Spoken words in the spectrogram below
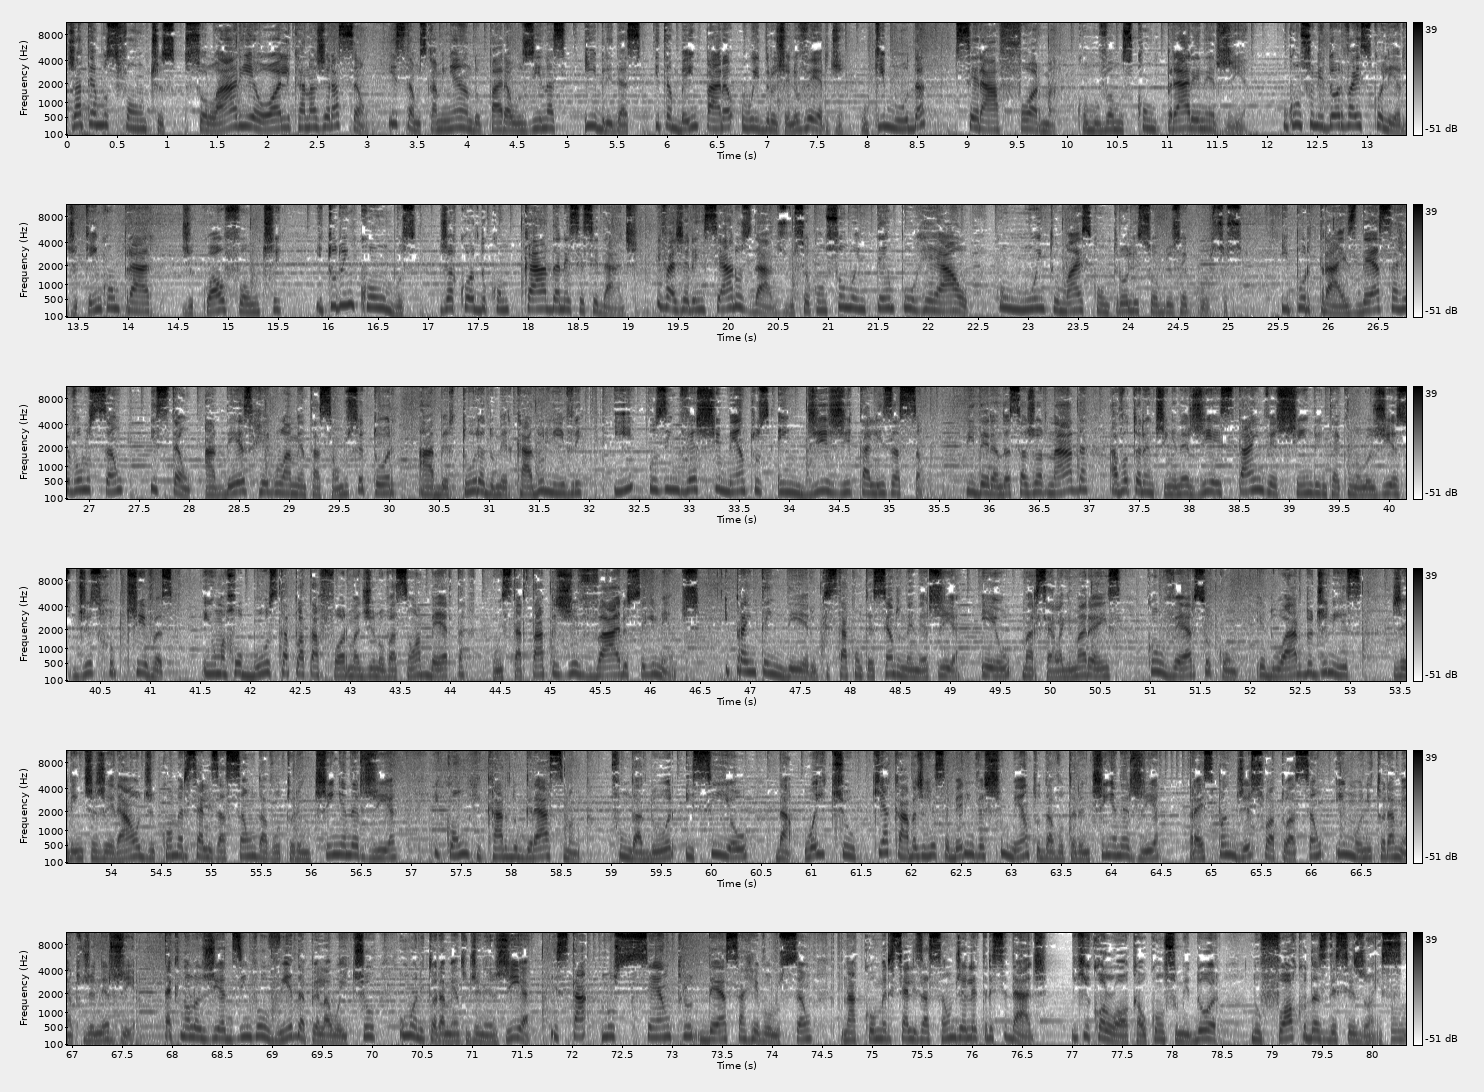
Já temos fontes solar e eólica na geração e estamos caminhando para usinas híbridas e também para o hidrogênio verde. O que muda será a forma como vamos comprar energia. O consumidor vai escolher de quem comprar, de qual fonte e tudo em combos, de acordo com cada necessidade. E vai gerenciar os dados do seu consumo em tempo real, com muito mais controle sobre os recursos. E por trás dessa revolução estão a desregulamentação do setor, a abertura do mercado livre e os investimentos em digitalização. Liderando essa jornada, a Votorantim Energia está investindo em tecnologias disruptivas em uma robusta plataforma de inovação aberta com startups de vários segmentos. E para entender o que está acontecendo na energia, eu, Marcela Guimarães, converso com Eduardo Diniz, gerente geral de comercialização da Votorantim Energia, e com Ricardo Grassman, fundador e CEO da Way2, que acaba de receber investimento da Votorantim Energia para expandir sua atuação em monitoramento de energia. Tecnologia desenvolvida pela Way2, o monitoramento de energia está no centro dessa revolução na comercialização de eletricidade e que coloca o consumidor no foco das decisões.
